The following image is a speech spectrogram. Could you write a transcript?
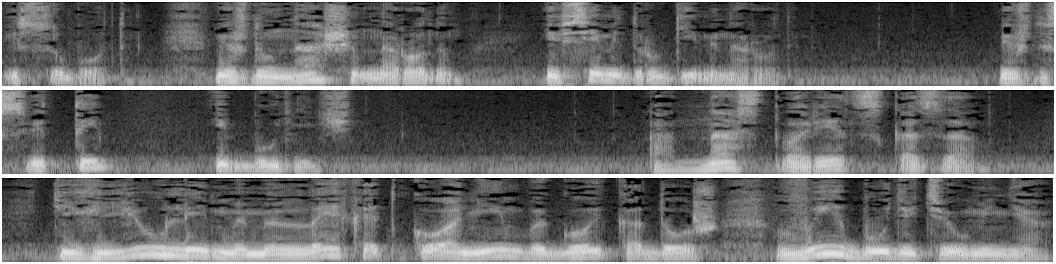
и субботы, между нашим народом и всеми другими народами, между святым и будничным. А нас Творец сказал, Тигюли мемелехет коаним вегой кадош. Вы будете у меня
